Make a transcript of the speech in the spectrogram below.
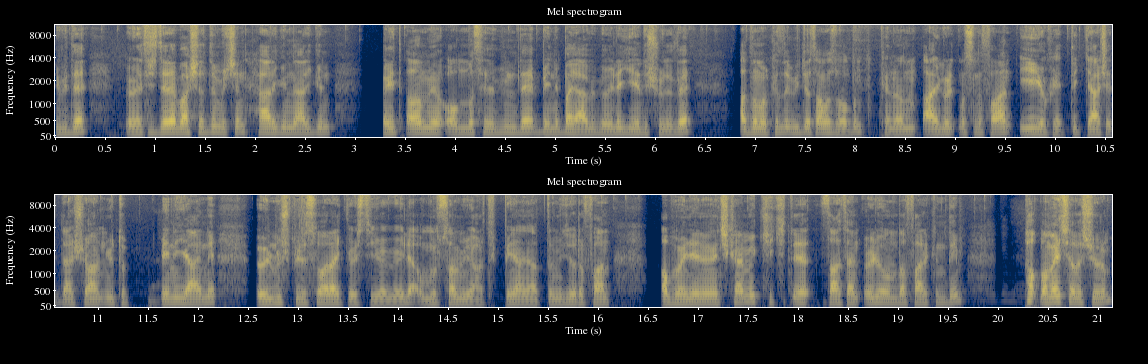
Gibi de öğreticilere başladığım için her gün her gün kayıt almıyor olma sebebim de beni bayağı bir böyle geri düşürdü ve adam akıllı video atamaz oldum. Kanalın algoritmasını falan iyi yok ettik. Gerçekten şu an YouTube beni yani ölmüş birisi olarak gösteriyor böyle. Umursamıyor artık beni. Hani attığım videoları falan abonelerin öne çıkarmıyor ki kitle zaten ölü onun da farkındayım. Toplamaya çalışıyorum.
